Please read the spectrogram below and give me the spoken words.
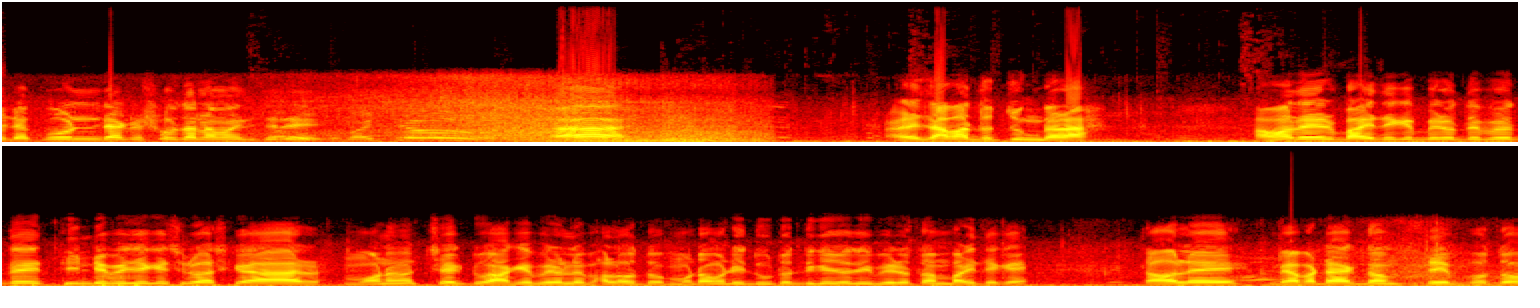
এটা একটা সোজা নামাই দিছে রে? হ্যাঁ। আরে যাবার ধরছুং দাঁড়া। আমাদের বাড়ি থেকে বেরোতে বেরোতে তিনটে বেজে গেছিল আজকে আর মনে হচ্ছে একটু আগে বেরোলে ভালো হতো। মোটামুটি দুটোর দিকে যদি বেরোতাম বাড়ি থেকে তাহলে ব্যাপারটা একদম সেফ হতো।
